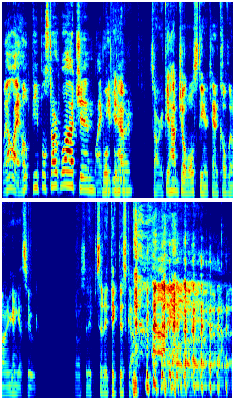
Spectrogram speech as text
Well, I hope people start watching. Like Well, if people you have- are. sorry. If you have Joel Osteen or Ken Copeland on, you're gonna get sued. You know, so they so they picked this guy. Oh, yeah.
